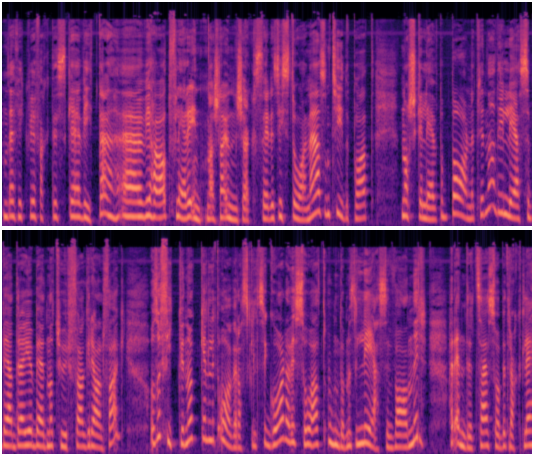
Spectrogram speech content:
det fikk vi faktisk eh, vite. Eh, vi har hatt flere internasjonale undersøkelser de siste årene som tyder på at norske elever på barnetrinnet de leser bedre, gjør bedre naturfag, realfag. Og så fikk vi nok en litt overraskelse i går da vi så at ungdommenes lesevaner har endret seg så betraktelig.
